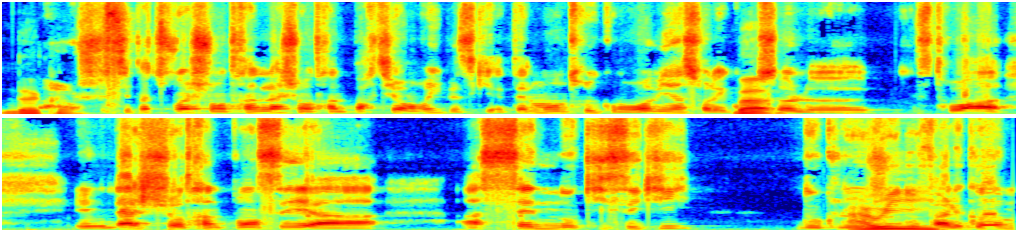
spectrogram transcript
D'accord. Alors, je sais pas, tu vois, je suis en train de, là, je suis en train de partir en vrille parce qu'il y a tellement de trucs. On revient sur les Bah. consoles euh, PS3. Et là, je suis en train de penser à, à Sen no Kiseki. Donc, le Ah jeu oui. de Falcom.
